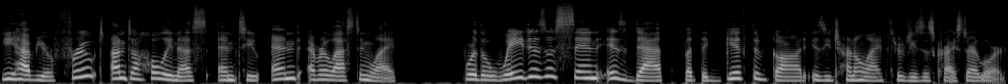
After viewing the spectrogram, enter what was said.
ye have your fruit unto holiness and to end everlasting life. For the wages of sin is death, but the gift of God is eternal life through Jesus Christ our Lord.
